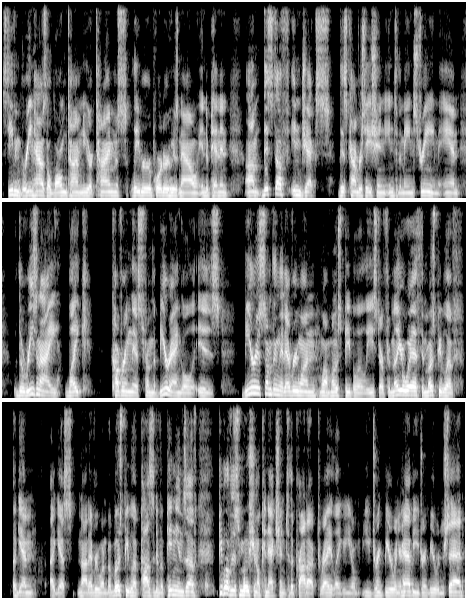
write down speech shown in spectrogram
Steven Greenhouse, a longtime New York Times labor reporter who is now independent. Um, this stuff injects this conversation into the mainstream and the reason I like covering this from the beer angle is beer is something that everyone, well, most people at least, are familiar with, and most people have, again, I guess not everyone, but most people have positive opinions of. People have this emotional connection to the product, right? Like you know, you drink beer when you're happy, you drink beer when you're sad.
